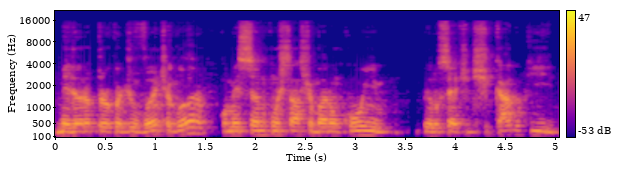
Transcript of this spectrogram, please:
Melhor ator coadjuvante agora, começando com Sacha Baron Cohen pelo set de Chicago, que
